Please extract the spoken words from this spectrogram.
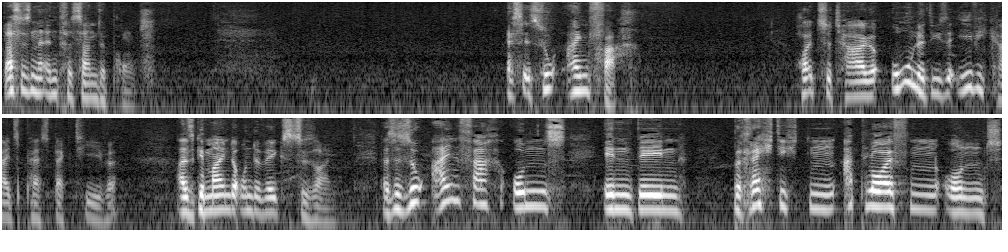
Das ist ein interessanter Punkt. Es ist so einfach, heutzutage ohne diese Ewigkeitsperspektive als Gemeinde unterwegs zu sein. Das ist so einfach, uns in den berechtigten Abläufen und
